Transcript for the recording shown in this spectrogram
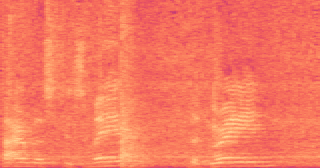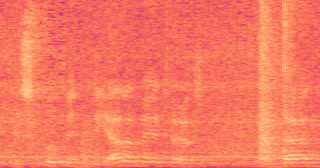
harvest is made, the grain is put in the elevators, and then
